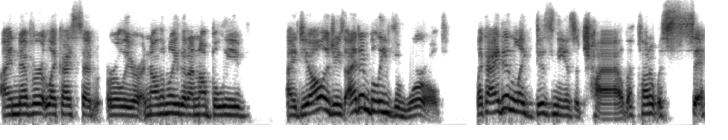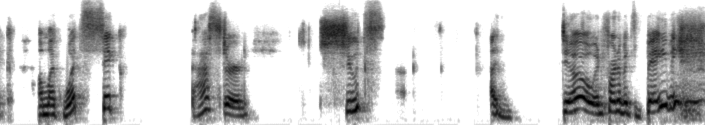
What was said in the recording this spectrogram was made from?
I never, like I said earlier, not only that I not believe ideologies, I didn't believe the world. Like I didn't like Disney as a child. I thought it was sick. I'm like, what sick bastard shoots a doe in front of its baby.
